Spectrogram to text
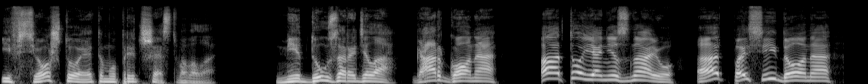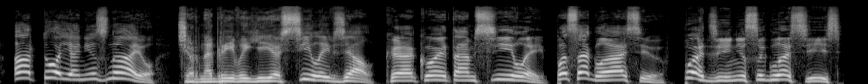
и все, что этому предшествовало. «Медуза родила! Гаргона! А то я не знаю! От Посейдона! А то я не знаю. Черногривый ее силой взял. Какой там силой? По согласию. Поди не согласись.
